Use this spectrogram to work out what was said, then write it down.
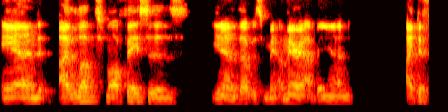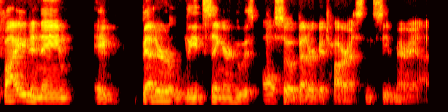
And I loved Small Faces. You know, that was a Marriott band. I defy you to name a better lead singer who is also a better guitarist than Steve Marriott.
